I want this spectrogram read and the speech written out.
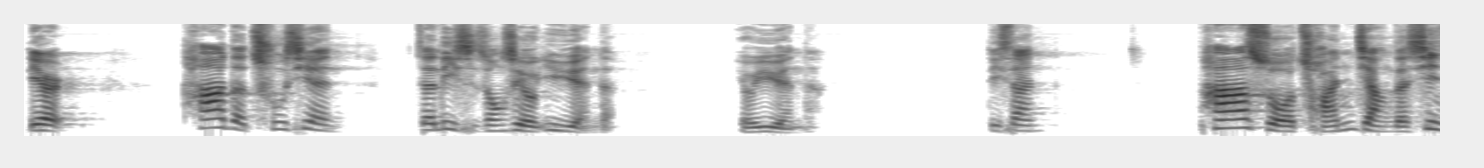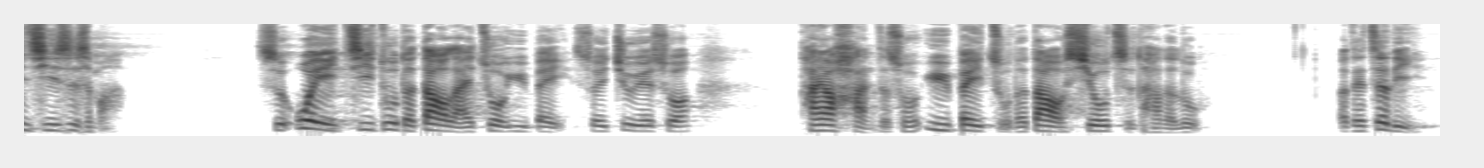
第二，他的出现。在历史中是有预言的，有预言的。第三，他所传讲的信息是什么？是为基督的到来做预备。所以旧约说，他要喊着说：“预备主的道，修直他的路。”而在这里，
